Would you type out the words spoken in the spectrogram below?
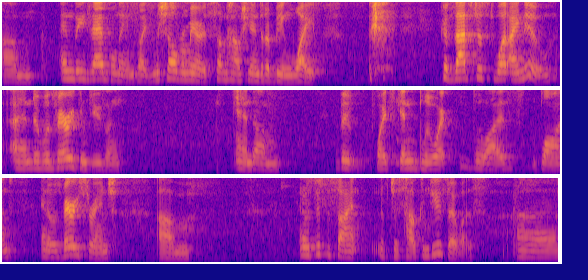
Um, and the example names, like Michelle Ramirez, somehow she ended up being white. Because that's just what I knew, and it was very confusing and um, the white skin, blue, blue eyes, blonde, and it was very strange. Um, and it was just a sign of just how confused I was. Uh,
